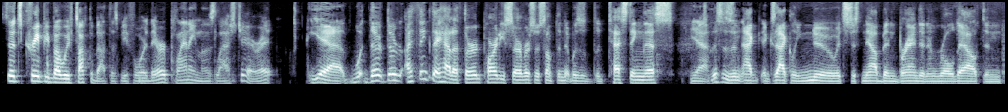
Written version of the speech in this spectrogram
so it's creepy, but we've talked about this before. They were planning those last year, right? Yeah, they're, they're, I think they had a third party service or something that was uh, testing this. Yeah. So this isn't exactly new. It's just now been branded and rolled out, and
